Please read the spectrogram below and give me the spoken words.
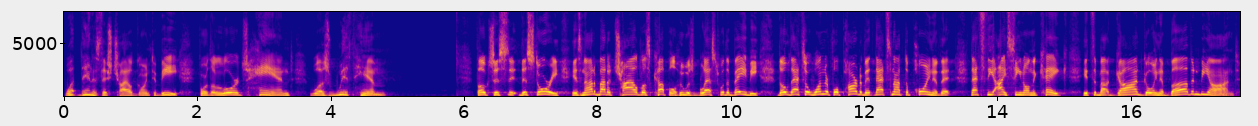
What then is this child going to be? For the Lord's hand was with him. Folks, this, this story is not about a childless couple who was blessed with a baby. Though that's a wonderful part of it, that's not the point of it. That's the icing on the cake. It's about God going above and beyond.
